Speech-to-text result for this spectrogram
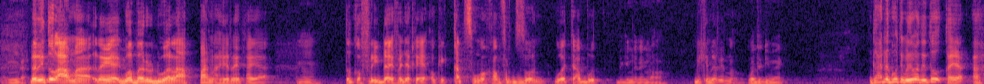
Enggak. dan itu lama kayak gue baru 28 akhirnya kayak Hmm. tuh ke free dive aja kayak oke cut semua comfort zone gue cabut Bikin dari nol. bikin dari nol What did you make? Gak ada gue tiba-tiba waktu itu kayak ah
